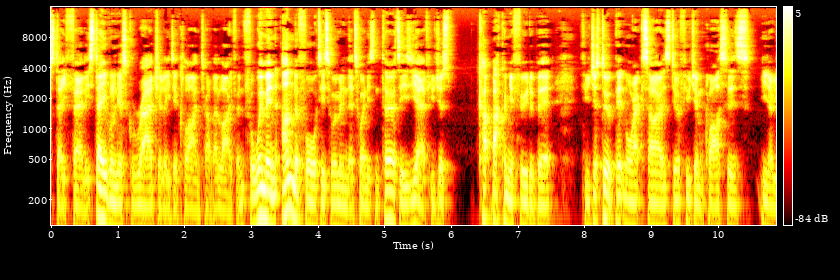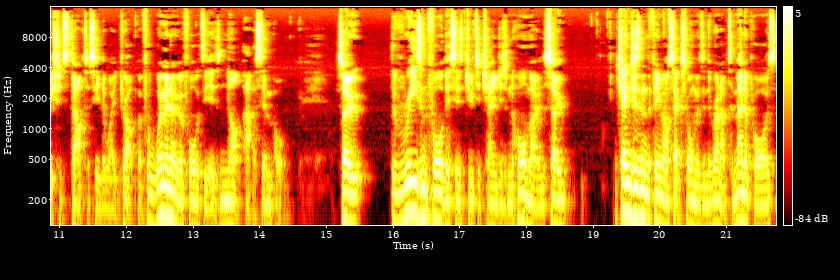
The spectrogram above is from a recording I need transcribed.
stay fairly stable and just gradually decline throughout their life. And for women under 40, so women in their 20s and 30s, yeah, if you just cut back on your food a bit, if you just do a bit more exercise, do a few gym classes, you know, you should start to see the weight drop. But for women over 40, it's not that simple. So the reason for this is due to changes in hormones. So changes in the female sex hormones in the run up to menopause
